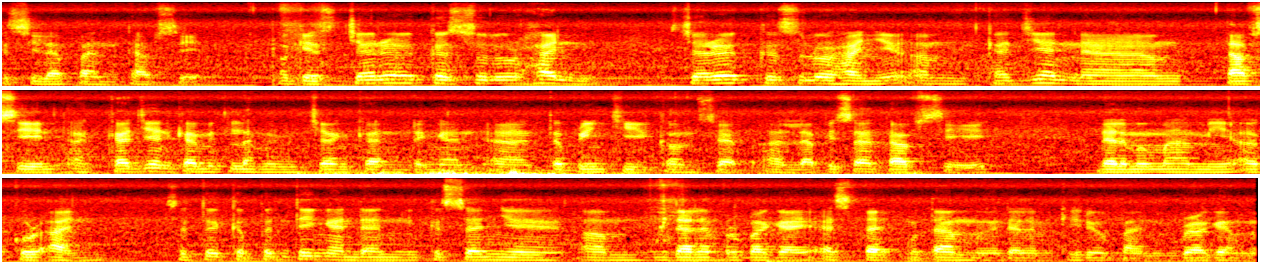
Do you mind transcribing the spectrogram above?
kesilapan tafsir. Okey, secara keseluruhan secara keseluruhannya um, kajian um, tafsir uh, kajian kami telah membincangkan dengan uh, terperinci konsep uh, lapisan tafsir dalam memahami al-Quran serta kepentingan dan kesannya um, dalam pelbagai aspek utama dalam kehidupan beragama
